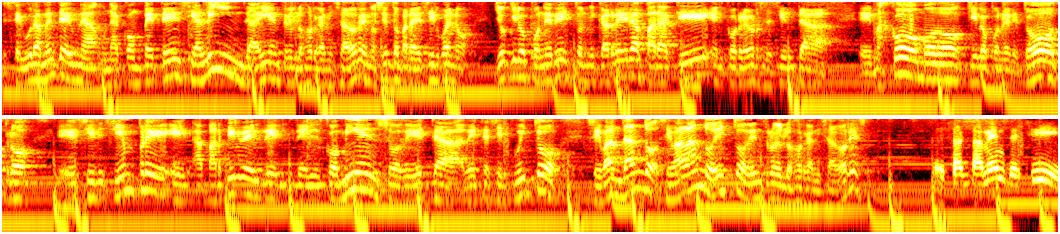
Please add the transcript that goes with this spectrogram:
seguramente hay una, competencia linda ahí entre los organizadores, ¿no es cierto?, para decir, bueno, yo quiero poner esto en mi carrera para que el corredor se sienta más cómodo, quiero poner esto otro. Es decir, siempre a partir del, del, comienzo de, esta, de este circuito, ¿se, van dando, ¿se va dando esto dentro de los organizadores? Exactamente, sí.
